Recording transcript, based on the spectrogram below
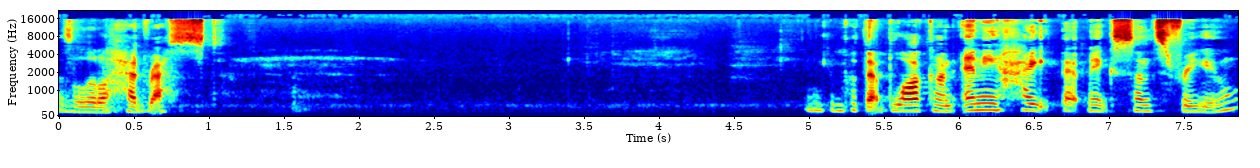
as a little headrest. You can put that block on any height that makes sense for you.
